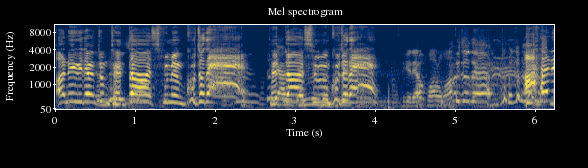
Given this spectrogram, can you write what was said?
아니 그냥 좀 됐다 싶으면 구조대. 됐다 싶으면 구조대. 어떻게 내가 구하러 가? 그저대. 아니.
